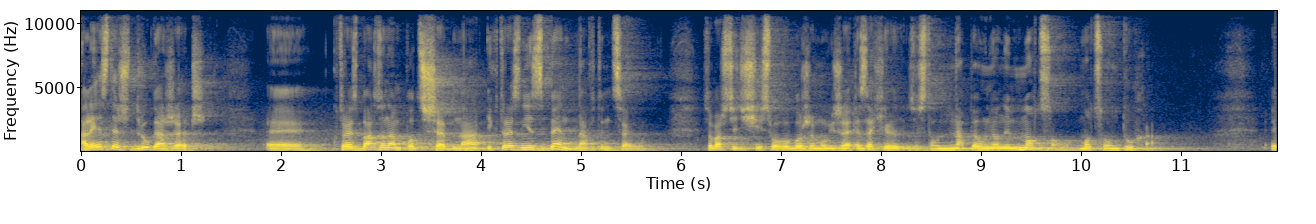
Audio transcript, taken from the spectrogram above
ale jest też druga rzecz, e, która jest bardzo nam potrzebna i która jest niezbędna w tym celu. Zobaczcie, dzisiaj Słowo Boże mówi, że Ezechiel został napełniony mocą, mocą ducha. E,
